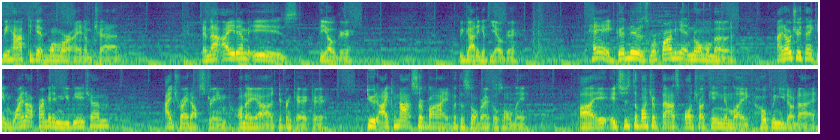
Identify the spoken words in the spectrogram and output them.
We have to get one more item, Chad. And that item is the Ogre. We gotta get the Ogre. Hey, good news, we're farming it in normal mode. I know what you're thinking, why not farm it in UVHM? I tried off stream on a uh, different character. Dude, I cannot survive with assault rifles only. Uh, it, it's just a bunch of fastball chucking and like hoping you don't die.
